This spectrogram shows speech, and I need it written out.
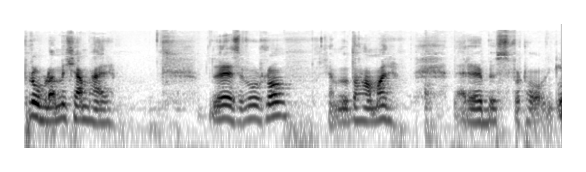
problemet kommer her. Du reiser fra Oslo, så kommer du til Hamar. Der er det buss for tog.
